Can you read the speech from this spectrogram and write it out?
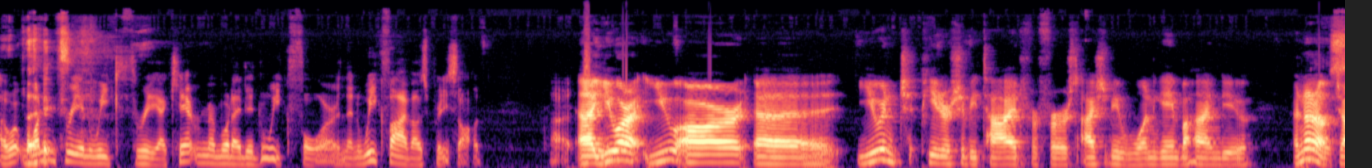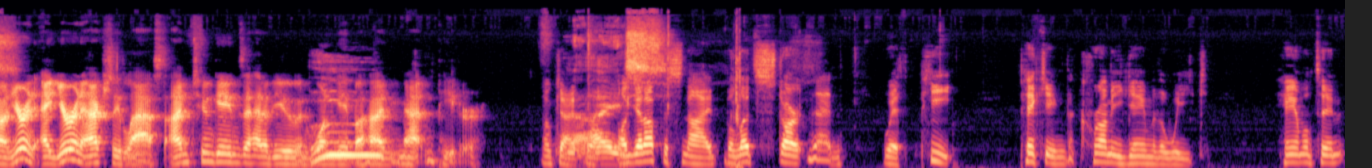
I went one and three in week three. I can't remember what I did in week four, and then week five I was pretty solid. Uh, you are you are uh, you and Ch- Peter should be tied for first. I should be one game behind you. Uh, no, no, John, you're in uh, you're in actually last. I'm two games ahead of you and one game behind Matt and Peter. Okay, well, I'll Nice. get off the snide, but let's start then with Pete picking the crummy game of the week: Hamilton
